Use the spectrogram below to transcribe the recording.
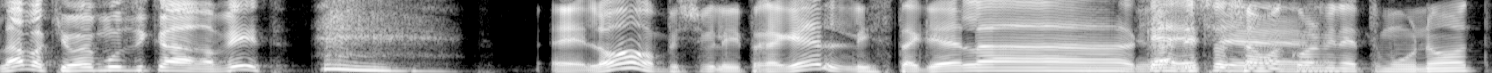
למה? כי הוא אוהב מוזיקה ערבית? אה, לא, בשביל להתרגל, להסתגל ל... כן, יש לו ש- שם כל מיני תמונות.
